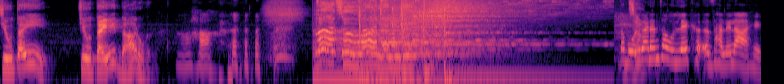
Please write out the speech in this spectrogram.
चिवताई चिवताई दार उघड. बोलगाड्यांचा उल्लेख झालेला आहे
